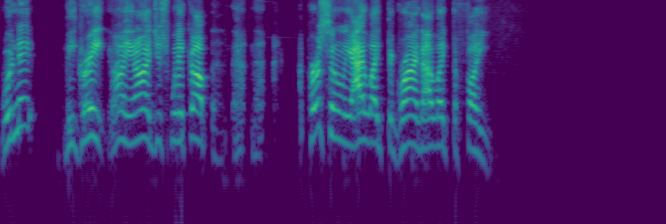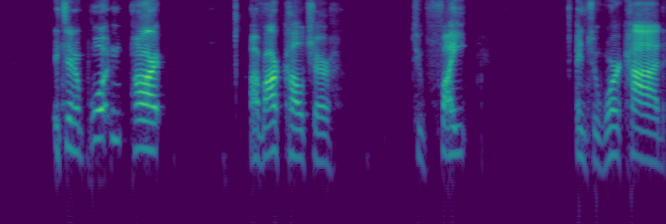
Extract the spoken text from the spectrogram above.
Wouldn't it? Be great. Oh, you know, I just wake up. Personally, I like the grind. I like the fight. It's an important part of our culture to fight and to work hard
